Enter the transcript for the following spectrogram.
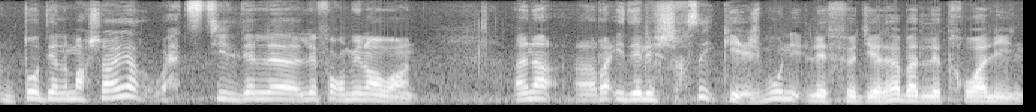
الضو ديال ال marche arrière واحد style ديال les Formule 1 أنا الرأي ديالي الشخصي كيعجبوني les feux ديالها بهاد les trois lignes.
